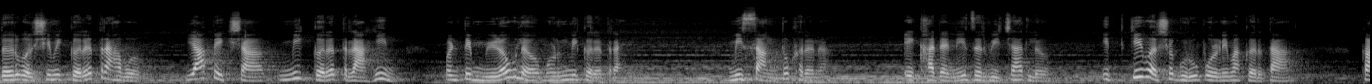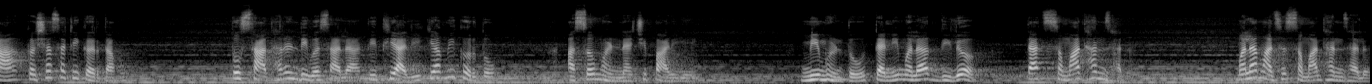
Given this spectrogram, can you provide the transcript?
दरवर्षी मी करत राहावं यापेक्षा मी करत राहीन पण ते मिळवलं म्हणून मी करत राहीन. मी सांगतो खरं ना एखाद्याने जर विचारलं इतकी वर्ष गुरुपौर्णिमा करता का कशासाठी करता हो? तो साधारण दिवस आला तिथी आली की आम्ही करतो असं म्हणण्याची पाळी येईल. मी म्हणतो त्यांनी मला दिलं त्यात समाधान झालं. मला माझं समाधान झालं.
